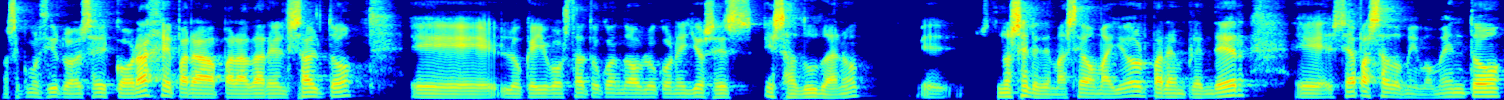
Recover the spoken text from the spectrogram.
no sé cómo decirlo, ese coraje para, dar el salto, eh, lo que yo constato cuando hablo con ellos es esa duda, ¿no? Eh, no seré demasiado mayor para emprender, eh, se ha pasado mi momento,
